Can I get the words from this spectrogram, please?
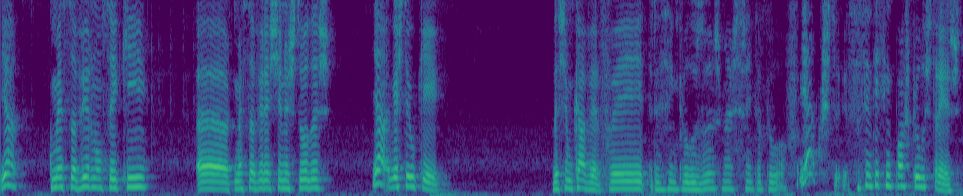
Já, yeah, a ver não sei o quê. Uh, a ver as cenas todas. Yeah, gastei o quê? Deixa-me cá ver. Foi 35 pelos dois, mais 30 pelo. Yeah, custei 65 paus pelos três.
